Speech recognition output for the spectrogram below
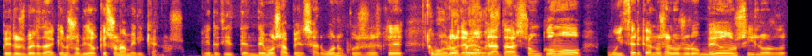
Pero es verdad que nos olvidamos que son americanos. Es decir, tendemos a pensar, bueno, pues es que los demócratas son como muy cercanos a los europeos y, los,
